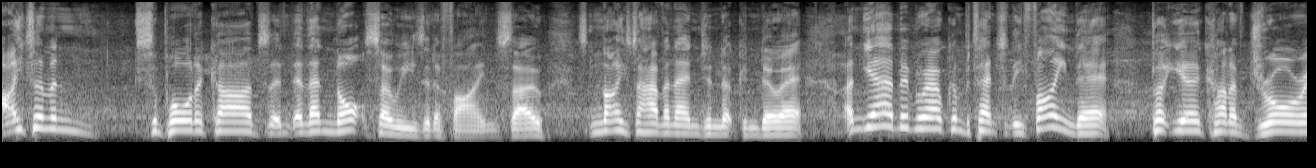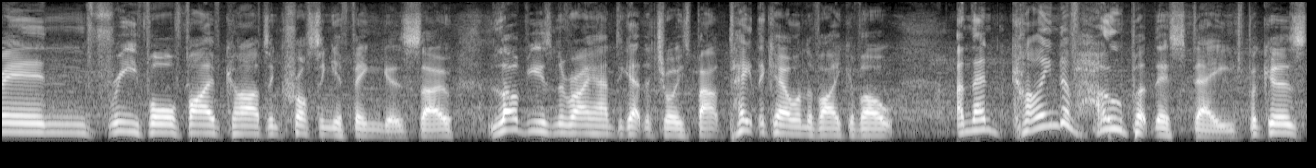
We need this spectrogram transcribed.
Item and supporter cards, they're not so easy to find. So it's nice to have an engine that can do it. And yeah, Bibarel can potentially find it, but you're kind of drawing three, four, five cards and crossing your fingers. So love using the right hand to get the choice belt, take the KO on the Vikavolt, and then kind of hope at this stage because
